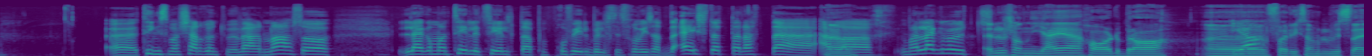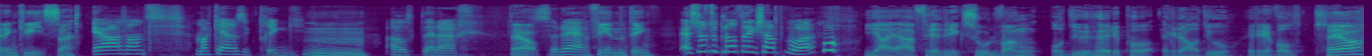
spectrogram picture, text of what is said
uh, ting som har skjedd rundt om i verden. Da. Så legger man til et filter på profilbildet sitt for å vise at 'jeg støtter dette', eller man legger ut Eller sånn 'jeg har det bra', uh, Ja. for eksempel hvis det er en krise. Ja, sant. Markere seg trygg. Mm, Alt det der. ja, Så det fine ting. Jeg syns du klarte deg kjempebra. Jeg er Fredrik Solvang, og du hører på Radio Revolt. Ja,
